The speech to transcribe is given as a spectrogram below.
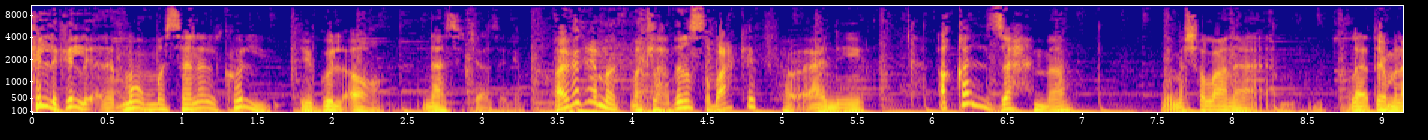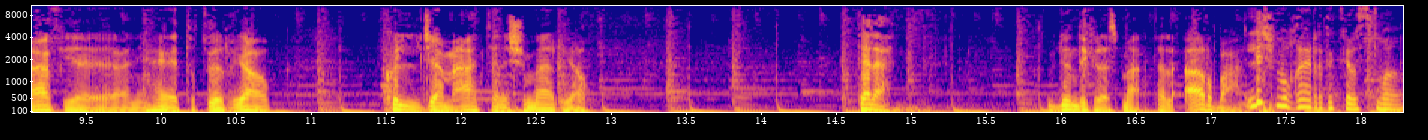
كل كل مو مو السنة الكل يقول آه ناس إجازة اليوم. على فكرة ما ما تلاحظين الصباح كيف يعني أقل زحمة يعني ما شاء الله أنا الله يعطيهم العافية يعني هيئة تطوير الرياض كل جامعاتنا شمال الرياض. ثلاث. بدون ذكر اسماء ثلاث أربعة. ليش مو غير ذكر اسماء؟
